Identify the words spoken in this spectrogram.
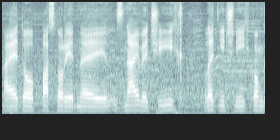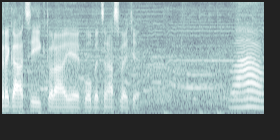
a je to pastor jednej z najväčších letničných kongregácií, ktorá je vôbec na svete. Wow.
